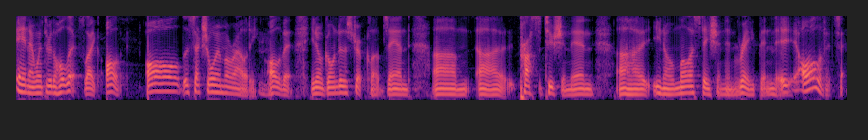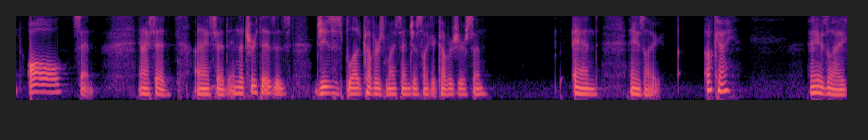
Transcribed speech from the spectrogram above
and I went through the whole list, like all of it, all the sexual immorality, all of it. You know, going to the strip clubs and um, uh, prostitution and uh, you know molestation and rape and it, all of it sin, all sin. And I said, and I said, and the truth is, is Jesus' blood covers my sin just like it covers your sin. And and he was like, okay. And he was like,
